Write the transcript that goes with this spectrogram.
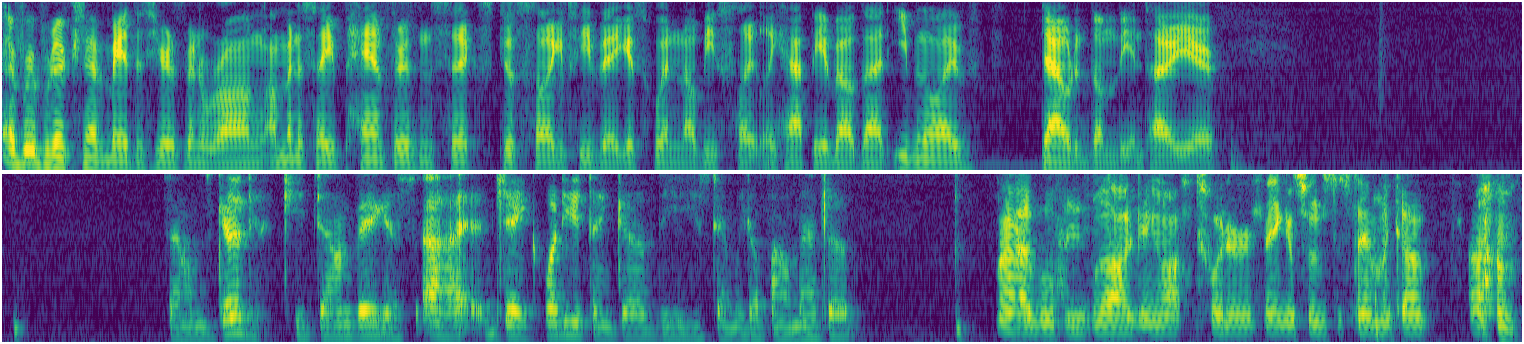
Every prediction I've made this year has been wrong. I'm going to say Panthers in six just so I can see Vegas win, and I'll be slightly happy about that, even though I've doubted them the entire year. Sounds good. Keep down Vegas. Uh, Jake, what do you think of the Stanley Cup final matchup? I will be logging off Twitter if Vegas wins the Stanley Cup. Um,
